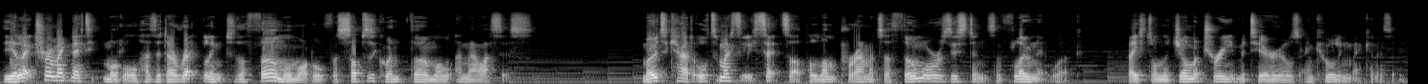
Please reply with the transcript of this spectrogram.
The electromagnetic model has a direct link to the thermal model for subsequent thermal analysis. MotorCAD automatically sets up a lump parameter thermal resistance and flow network based on the geometry, materials and cooling mechanism.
